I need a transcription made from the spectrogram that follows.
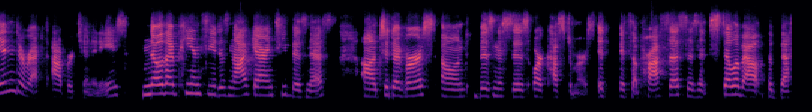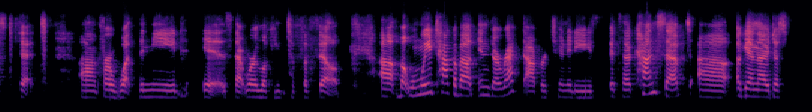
indirect opportunities. Know that PNC does not guarantee business uh, to diverse owned businesses or customers. It, it's a process, is it still about the best fit uh, for what the need is that we're looking to fulfill. Uh, but when we talk about indirect opportunities, it's a concept, uh, again, I just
